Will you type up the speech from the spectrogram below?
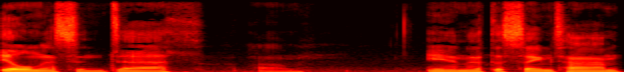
illness and death um, and at the same time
